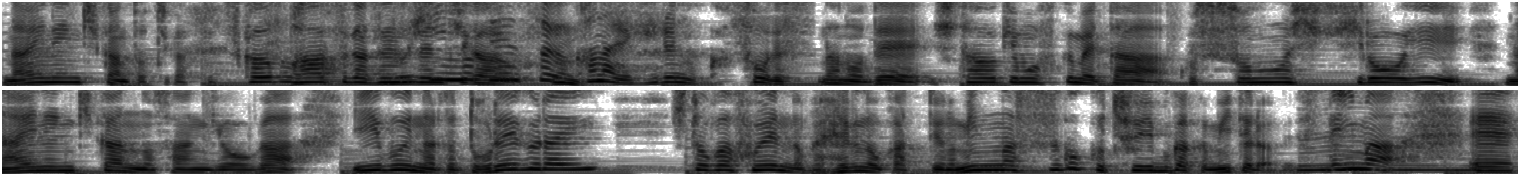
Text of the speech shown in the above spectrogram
内燃機関と違って使うパーツが全然違う。部品の点数がかうんなり減るのか。そうです。なので、下請けも含めた、裾の広い内燃機関の産業が EV になるとどれぐらい人が増えるのか減るのかっていうのをみんなすごく注意深く見てるわけです。で、今、えー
